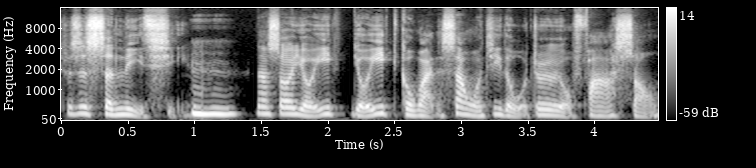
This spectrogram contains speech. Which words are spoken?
就是生理期，嗯那时候有一有一个晚上，我记得我就有发烧，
